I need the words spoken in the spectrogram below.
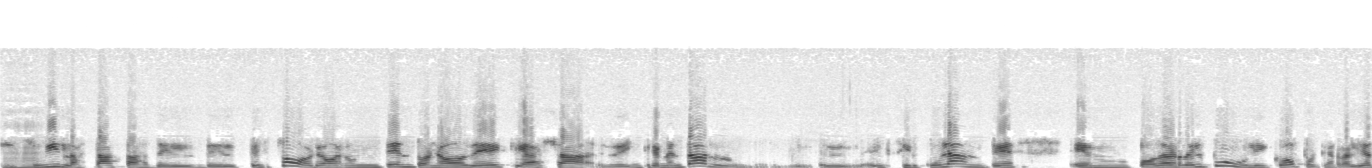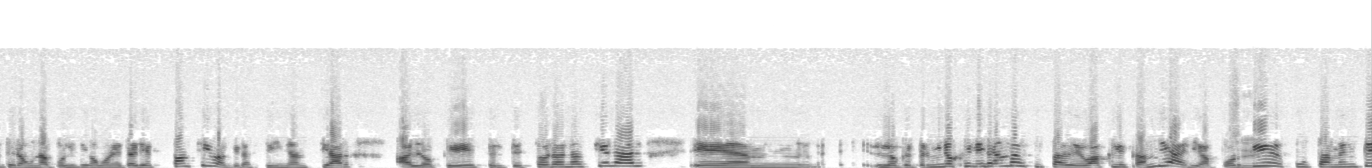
y subir las tasas del, del tesoro en un intento no de que haya de incrementar el, circulante en poder del público porque en realidad era una política monetaria expansiva que era financiar a lo que es el tesoro nacional eh, lo que terminó generando es esta debacle cambiaria, porque justamente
